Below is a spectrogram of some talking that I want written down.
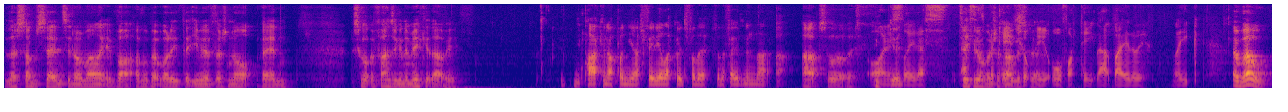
there's some sense of normality, but I'm a bit worried that even if there's not, then Scotland fans are going to make it that way. You're packing up on your fairy liquid for the for the fountain and that. Absolutely, Honestly, this Take this it has potential to overtake that. By the way, like it will.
